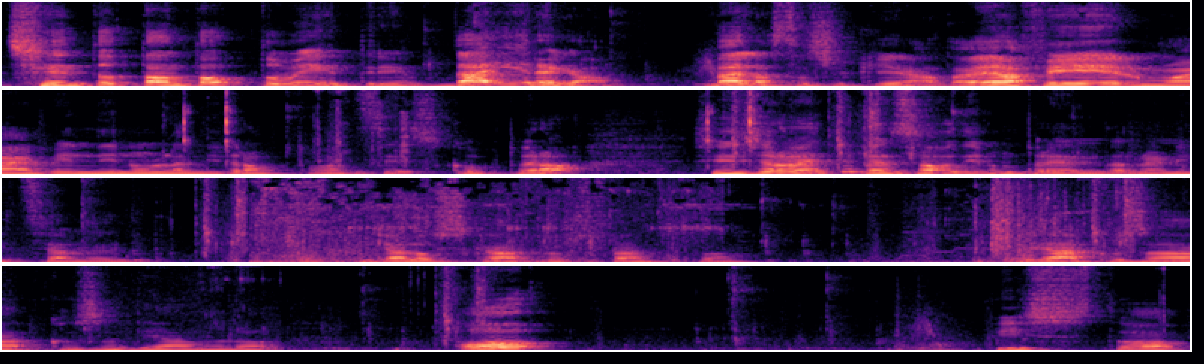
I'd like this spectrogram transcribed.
188 metri. Dai, raga. Bella sta cecchinata. Era fermo, eh, quindi nulla di troppo pazzesco. Però... Sinceramente pensavo di non prenderlo inizialmente. Mica lo scarto, aspetta. Raga, cosa, cosa diavolo? Oh! Visto.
